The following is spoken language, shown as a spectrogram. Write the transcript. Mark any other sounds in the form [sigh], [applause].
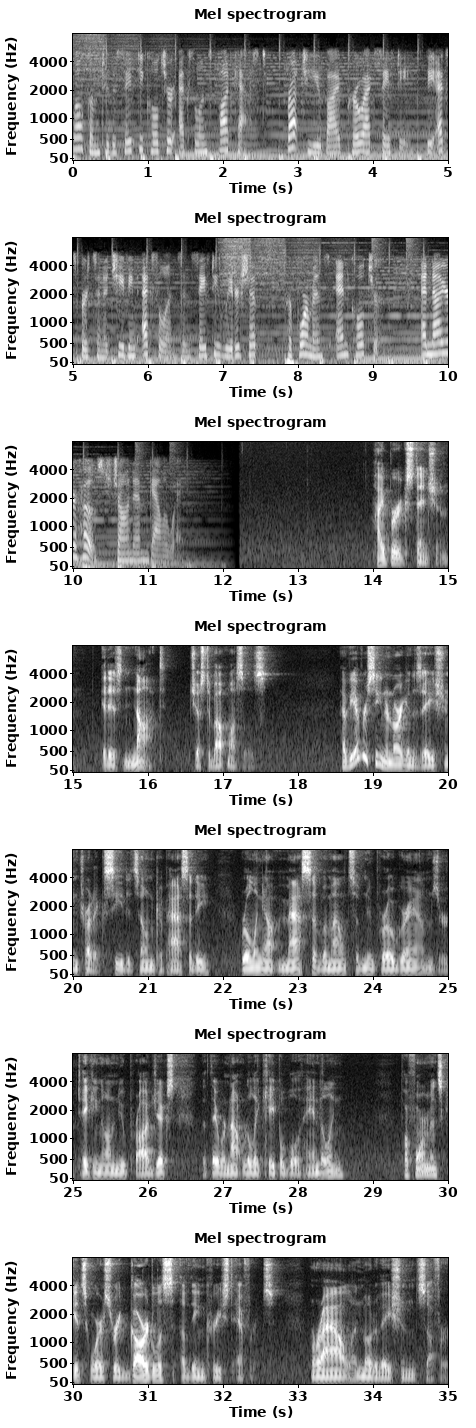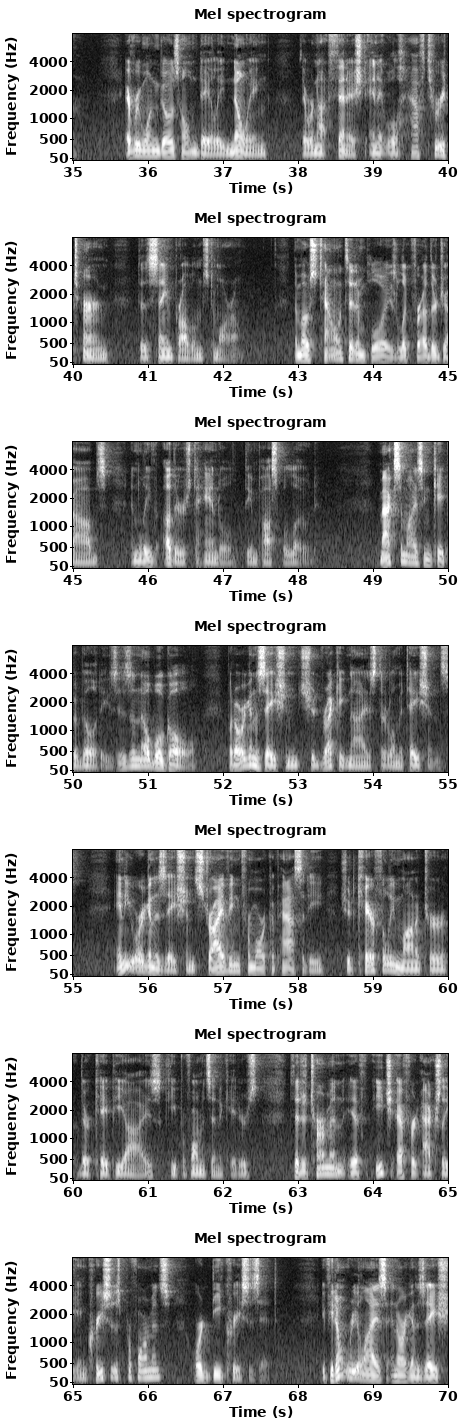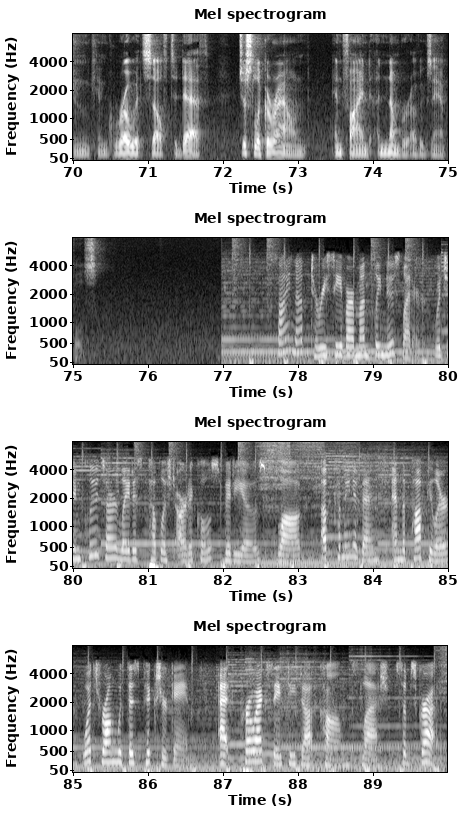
Welcome to the Safety Culture Excellence Podcast, brought to you by ProAct Safety, the experts in achieving excellence in safety leadership, performance, and culture. And now your host, Shawn M. Galloway. Hyperextension. It is not just about muscles. Have you ever seen an organization try to exceed its own capacity, rolling out massive amounts of new programs or taking on new projects that they were not really capable of handling? Performance gets worse regardless of the increased efforts. Morale and motivation suffer. Everyone goes home daily knowing they were not finished and it will have to [laughs] return to the same problems tomorrow. The most talented employees look for other jobs and leave others to handle the impossible load. Maximizing capabilities is a noble goal, but organizations should recognize their limitations. Any organization striving for more capacity should carefully monitor their KPIs, key performance indicators, to determine if each effort actually increases performance or decreases it. If you don't realize an organization can grow itself to death, just look around and find a number of examples. Sign up to receive our monthly newsletter, which includes our latest published articles, videos, blog, upcoming events, and the popular What's Wrong with This Picture game at proactsafety.com slash subscribe.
